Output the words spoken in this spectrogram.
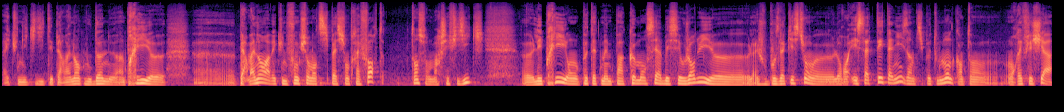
avec une liquidité permanente, nous donne un prix permanent avec une fonction d'anticipation très forte, sur le marché physique. Euh, les prix ont peut-être même pas commencé à baisser aujourd'hui. Euh, là, je vous pose la question, euh, Laurent. Et ça tétanise un petit peu tout le monde quand on, réfléchit à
